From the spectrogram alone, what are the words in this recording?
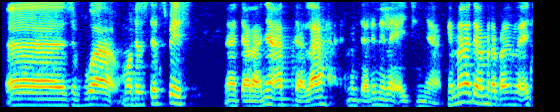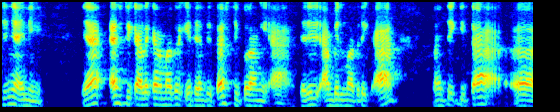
eh, sebuah model state space. Nah, caranya adalah mencari nilai agentnya. Gimana cara mendapatkan nilai agentnya ini? Ya, S dikalikan matrik identitas dikurangi A. Jadi ambil matrik A, nanti kita uh,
